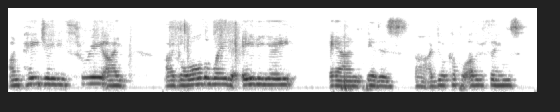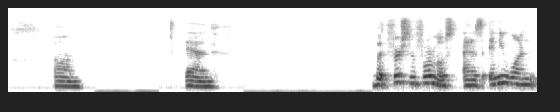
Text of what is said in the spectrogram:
on page 83. I I go all the way to 88, and it is uh, I do a couple other things, um, and but first and foremost, as anyone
